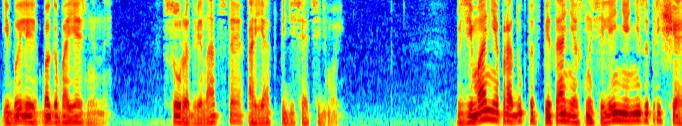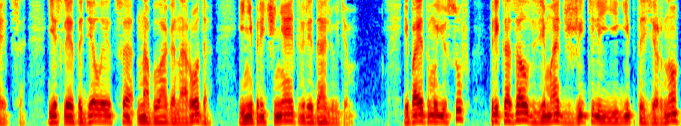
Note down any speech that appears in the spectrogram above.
и были богобоязненны». Сура 12, аят 57. Взимание продуктов питания с населения не запрещается, если это делается на благо народа и не причиняет вреда людям. И поэтому Юсуф приказал взимать с жителей Египта зерно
